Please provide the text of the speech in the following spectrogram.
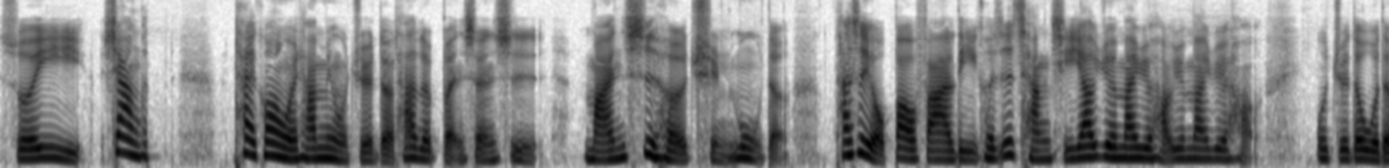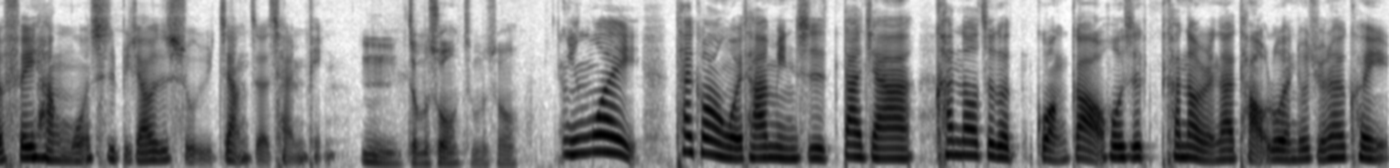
所以像太空人维他命，我觉得它的本身是蛮适合群目的，它是有爆发力，可是长期要越卖越好，越卖越好。我觉得我的飞航模式比较是属于这样子的产品。嗯，怎么说？怎么说？因为太空人维他命是大家看到这个广告，或是看到人在讨论，就觉得可以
